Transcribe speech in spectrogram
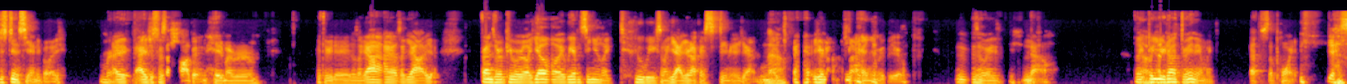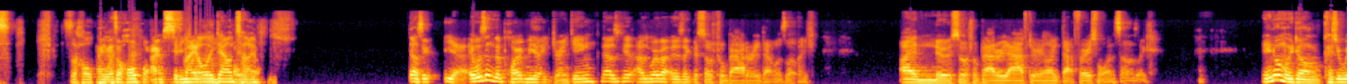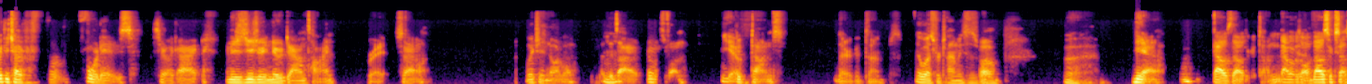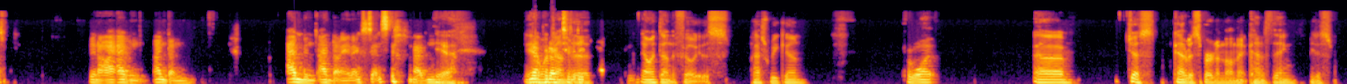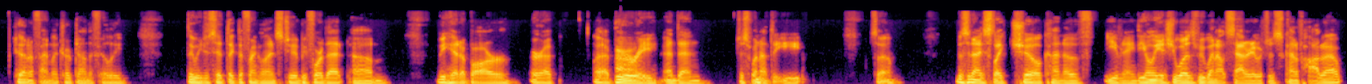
just didn't see anybody. Right. I, I just was a hobbit and hid in my room for three days. I was like, ah, I was like, yeah, yeah. Friends were people were like, yo, like, we haven't seen you in like two weeks. I'm like, yeah, you're not gonna see me again. No. Like, you're not, not hanging with you. So, like, no. Like, but you're not doing anything. I'm like, that's the point. Yes, it's the whole point. that's the whole point. I'm sitting. my in only downtime. That was like, yeah, it wasn't the point of me like drinking. That was good. I was worried about it was like the social battery that was like, I had no social battery after like that first one. So I was like, you normally don't because you're with each other for, for four days. So you're like, all right. And there's usually no downtime. Right. So, which is normal. But Mhm. it's all right. It was fun. Yeah, Good times. they're good times. It was for Tommy's as well. Ugh. Yeah. That was, that was a good time. That was all. That was successful. You know, I haven't, I haven't done, I haven't been, I haven't done anything since. Yeah, yeah. No I went down productivity. to I went down to Philly this past weekend. For what? Uh, just kind of a spur of the moment kind of thing. We just kind of family trip down to Philly. Then we just hit like the Franklin Institute. Before that, um, we hit a bar or a, a brewery, and then just went out to eat. So it was a nice, like, chill kind of evening. The only issue was we went out Saturday, which was kind of hot out.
